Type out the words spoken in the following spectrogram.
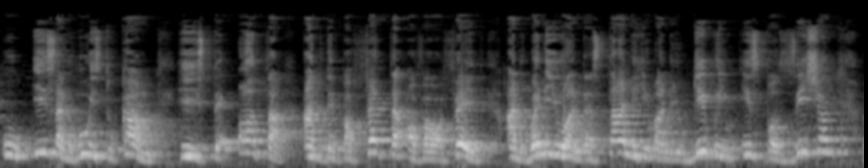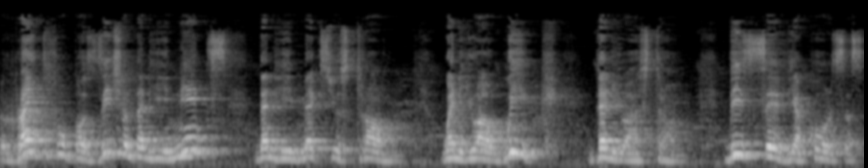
who is and who is to come. He is the author and the perfecter of our faith. And when you understand him and you give him his position, rightful position that he needs, then he makes you strong. When you are weak, then you are strong. This Savior calls us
